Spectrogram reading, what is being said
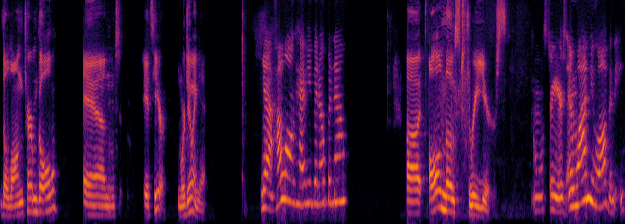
the long term goal and it's here we're doing it. Yeah. How long have you been open now? Uh, almost three years. Almost three years. And why New Albany?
